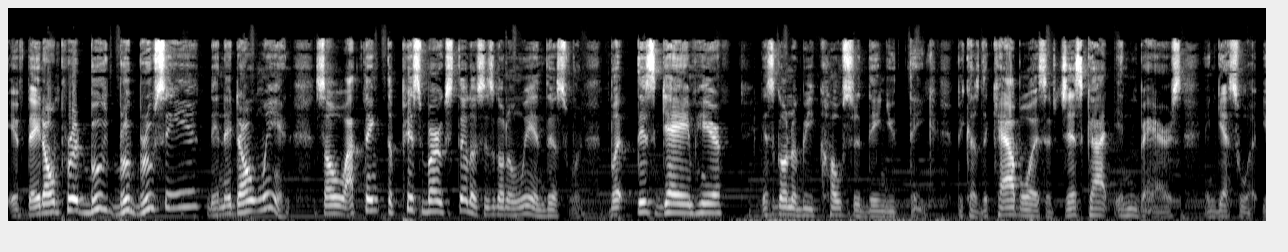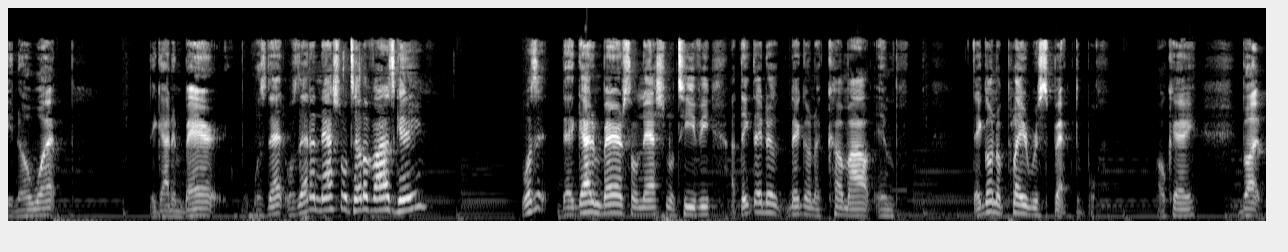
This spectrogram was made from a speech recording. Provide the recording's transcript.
if they don't put Brucey in, then they don't win. So I think the Pittsburgh Steelers is going to win this one. But this game here, it's going to be closer than you think because the Cowboys have just got embarrassed. And guess what? You know what? They got embarrassed. Was that was that a national televised game? Was it? They got embarrassed on national TV. I think they they're going to come out and they're going to play respectable. Okay? But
